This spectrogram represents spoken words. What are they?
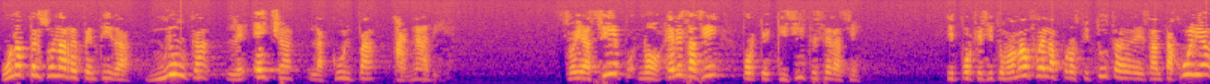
Una persona arrepentida nunca le echa la culpa a nadie. Soy así, no, eres así porque quisiste ser así. Y porque si tu mamá fue la prostituta de Santa Julia,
